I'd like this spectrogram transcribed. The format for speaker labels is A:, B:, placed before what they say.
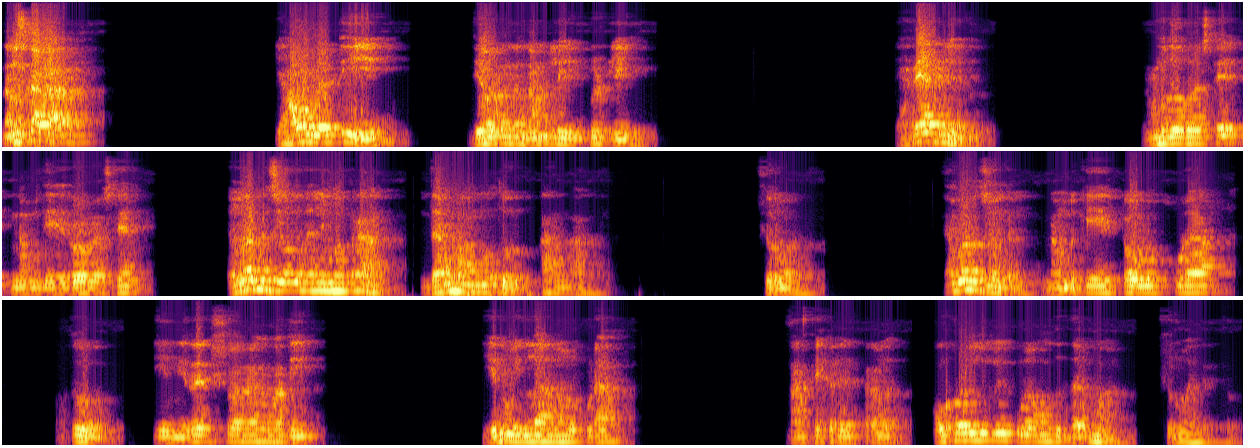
A: ನಮಸ್ಕಾರ. ಯಾವ ವ್ಯಕ್ತಿ ದೇವರನ್ನ ನಂಬಲಿ, ಬಿಡ್ಲಿ? ಯಾರೇ ಆಗ್ಲಿ ಅದು. ನಂಬದವರು ಅಷ್ಟೇ ನಂಬದೇ ಇರೋರು ಅಷ್ಟೇ. ಎಲ್ಲರ ಜೀವನದಲ್ಲಿ ಮಾತ್ರ ಧರ್ಮ ಅನ್ನೋದು ಆರಂಭ ಆಗ್ತದೆ. ಶುರುವಾಗ್ತದೆ. ಎಲ್ಲರ ಜೀವನದಲ್ಲಿ? ನಂಬಿಕೆ ಇಟ್ಟವರು ಕೂಡ ಮತ್ತು ಈ ನಿರೀಶ್ವರವಾದಿ ಏನೂ ಇಲ್ಲ ಅನ್ನೋರು ಕೂಡ ನಾಸ್ತಿಕರು ಇರ್ತಾರಲ್ಲ ಅವರಲ್ಲಿ ಕೂಡ ಒಂದು ಧರ್ಮ ಶುರುವಾಗಿರ್ತದೆ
